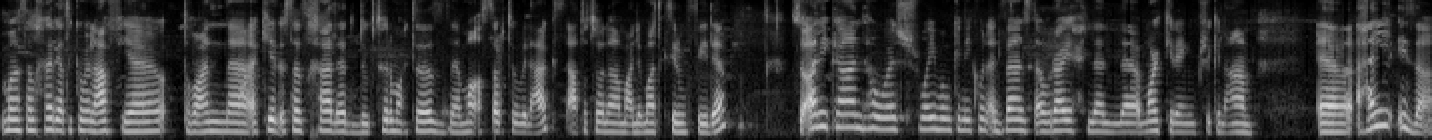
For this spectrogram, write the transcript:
مساء الخير يعطيكم العافية. طبعا أكيد أستاذ خالد الدكتور معتز ما قصرتوا بالعكس أعطيتونا معلومات كثير مفيدة. سؤالي كان هو شوي ممكن يكون advanced أو رايح لل marketing بشكل عام. آه، هل إذا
